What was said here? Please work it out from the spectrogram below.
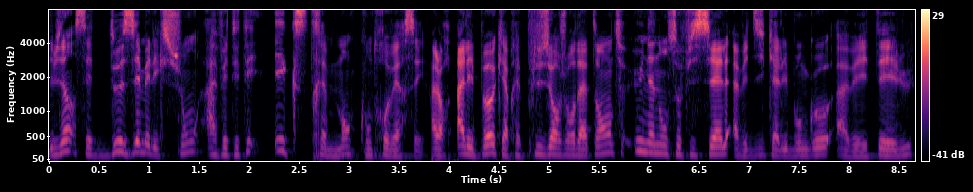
eh bien, cette deuxième élection avait été extrêmement controversée. Alors, à l'époque, après plusieurs jours d'attente, une annonce officielle avait dit qu'Ali Bongo avait été élu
